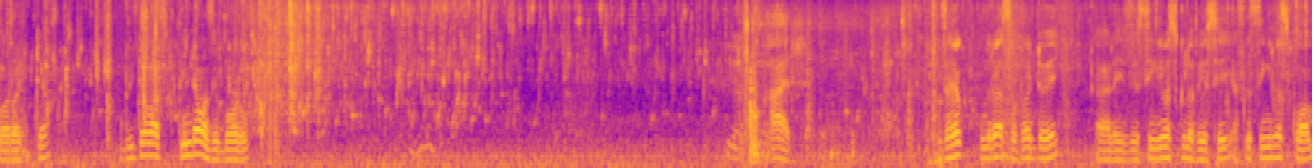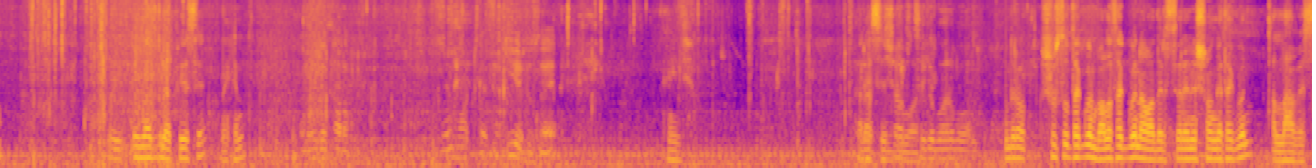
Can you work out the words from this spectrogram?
বড় আটটা দুইটা মাছ তিনটা মাছে বড়। আর যাই হোক বন্ধুরা ছোটো আটটা আর এই যে চিংড়ি মাছগুলো পেয়েছে আজকে চিংড়ি মাছ কম। এই মাছগুলো পেয়েছে দেখেন। এই যে। সব থেকে বড় বন্ধুরা সুস্থ থাকবেন ভালো থাকবেন আমাদের চ্যানেলের সঙ্গে থাকবেন। আল্লাহ হাফেজ।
